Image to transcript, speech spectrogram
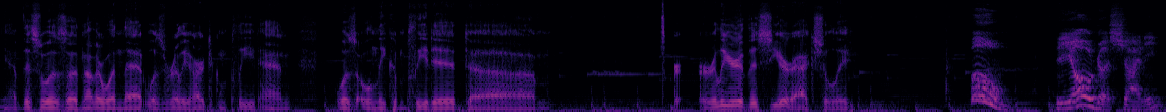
Yeah, this was another one that was really hard to complete and was only completed um, earlier this year, actually. Boom! Dialga shiny.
